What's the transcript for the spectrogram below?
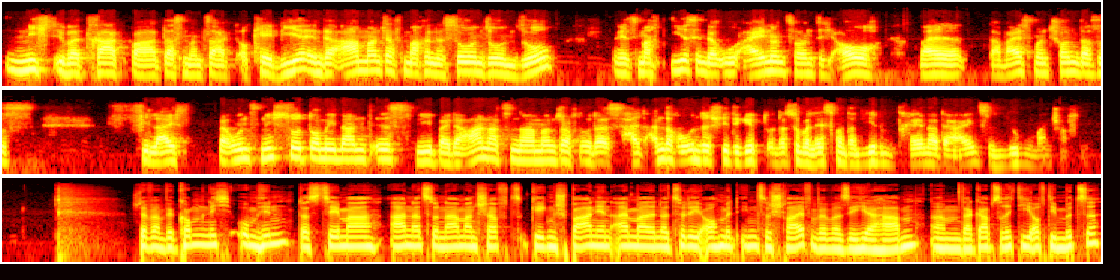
nicht übertragbar, dass man sagt, okay, wir in der A-Mannschaft machen es so und so und so. Und jetzt macht ihr es in der U21 auch, weil da weiß man schon, dass es vielleicht bei uns nicht so dominant ist wie bei der A-Nationalmannschaft oder es halt andere Unterschiede gibt und das überlässt man dann jedem Trainer der einzelnen Jugendmannschaften. Stefan, wir kommen nicht umhin, das Thema A-Nationalmannschaft gegen Spanien einmal natürlich auch mit Ihnen zu streifen, wenn wir sie hier haben. Ähm, da gab es richtig auf die Mütze.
